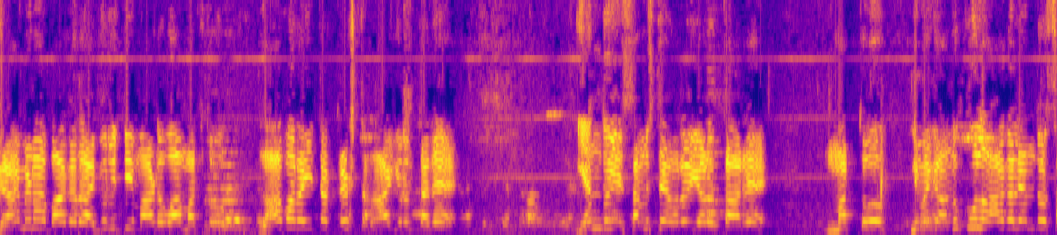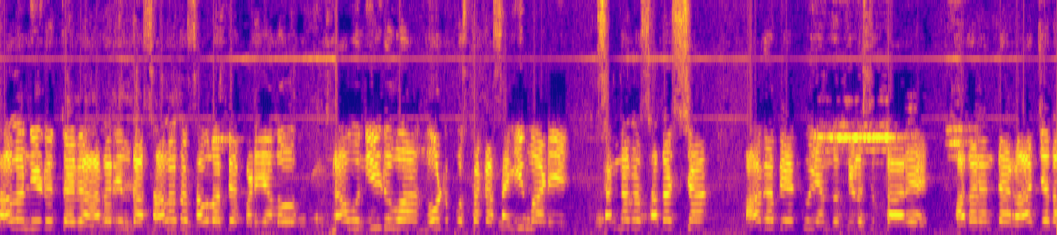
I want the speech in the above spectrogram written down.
ಗ್ರಾಮೀಣ ಭಾಗದ ಅಭಿವೃದ್ಧಿ ಮಾಡುವ ಮತ್ತು ಲಾಭರಹಿತ ಟ್ರಸ್ಟ್ ಆಗಿರುತ್ತದೆ ಎಂದು ಈ ಸಂಸ್ಥೆಯವರು ಹೇಳುತ್ತಾರೆ. ಮತ್ತು ನಿಮಗೆ ಅನುಕೂಲ ಆಗಲೆಂದು ಸಾಲ ನೀಡುತ್ತೇವೆ. ಆದ್ದರಿಂದ ಸಾಲದ ಸೌಲಭ್ಯ ಪಡೆಯಲು ನಾವು ನೀಡುವ ನೋಟ್ ಪುಸ್ತಕ ಸಹಿ ಮಾಡಿ, ಸಂಘದ ಸದಸ್ಯ ಆಗಬೇಕು ಎಂದು ತಿಳಿಸುತ್ತಾರೆ. ಅದರಂತೆ ರಾಜ್ಯದ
